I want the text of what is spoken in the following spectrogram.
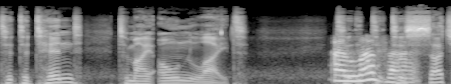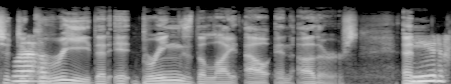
to, to tend to my own light. I to, love to, that. To such a wow. degree that it brings the light out in others. And, Beautiful.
